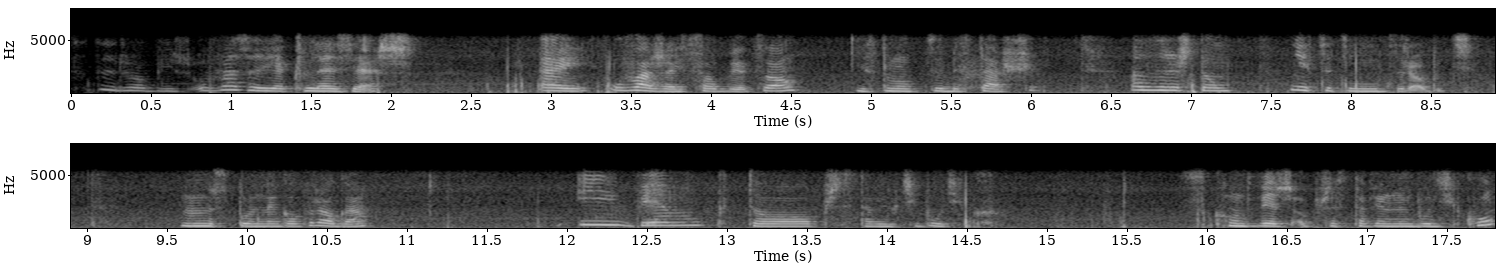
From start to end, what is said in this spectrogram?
Co ty robisz? Uważaj jak leziesz. Ej, uważaj sobie, co? Jestem od ciebie starszy. A zresztą nie chcę ci nic zrobić. Mamy wspólnego wroga. I wiem, kto przestawił ci budzik. Skąd wiesz o przestawionym budziku?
